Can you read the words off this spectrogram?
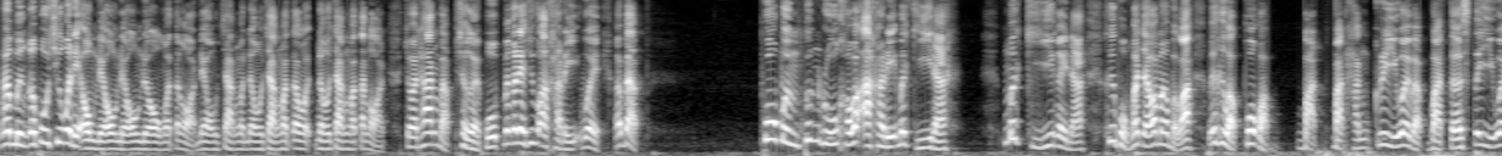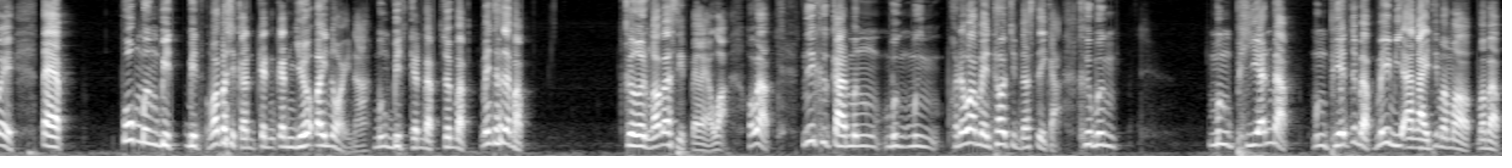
แล้วมึงก็พูดชื่อว่าในองในองในองในองมาตลอดในองจังมาในองจังมาตลอดในองจังมาตลอดจนกระทั่งแบบเฉยปุ๊บมันก็ได้ชื่อว่าอาคาริเว้ยแล้วแบบพวกมึงเพิ่งรู้เขาว่าอาคาริเมื่อกี้นะเมื่อกี้ไงนะ คือผมเข้าใจว่ามันแบบว่าไม่คือแบบพวกแบบ บัตรบัตรฮังกี้เว้ยแบบบัตรเตอร์สตี้เว้ยแต่พวกมึงบิดบิดร้อยแปดสิบกันกันกันเยอะไปหน่อยนะ มึงบิดกันแบบจนแบบไม่ใช่จะแบบเกินร้อยแปดสิบไปแล้วอะเพราะแบบนี่คือการมึงมึงมึงเขาเรียกว่า mental gymnastic อะคือมึงมึงเพี้ยนแบบมึงเพี้ยนจนแบบไม่มีอะไรที่มามามาแบบ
